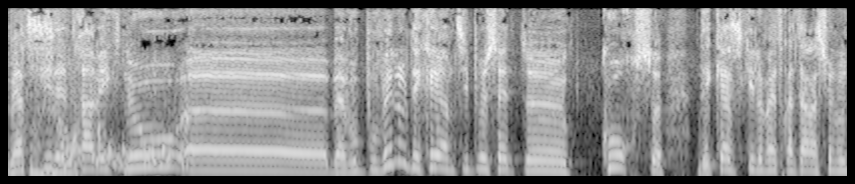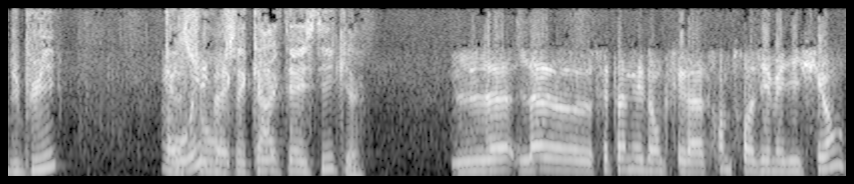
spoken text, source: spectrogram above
Merci d'être avec nous. Euh, ben, vous pouvez nous décrire un petit peu cette euh, course des 15 kilomètres internationaux du Puy? Quelles Oui, sont bah, ses caractéristiques? le- là, euh, cette année, donc, c'est la 33e édition.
